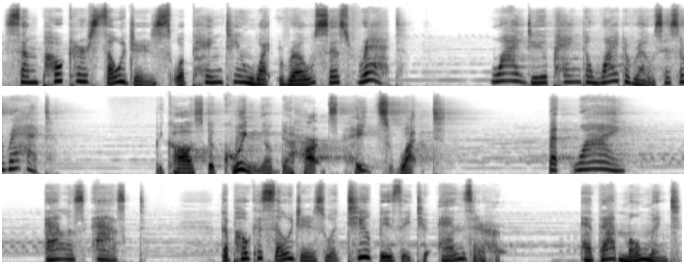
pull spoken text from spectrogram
Some poker soldiers were painting white roses red. Why do you paint the white roses red? Because the Queen of the Hearts hates white. But why? Alice asked. The poker soldiers were too busy to answer her. At that moment,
